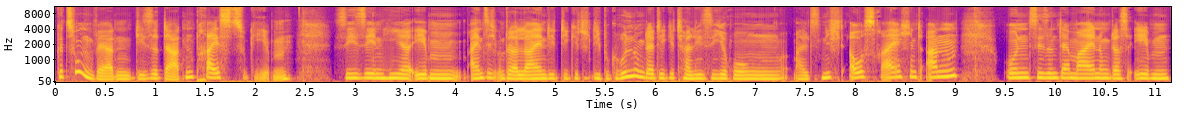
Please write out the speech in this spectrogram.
gezwungen werden, diese Daten preiszugeben. Sie sehen hier eben einzig und allein die, die, Begründung der Digitalisierung als nicht ausreichend an und sie sind der Meinung, dass eben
